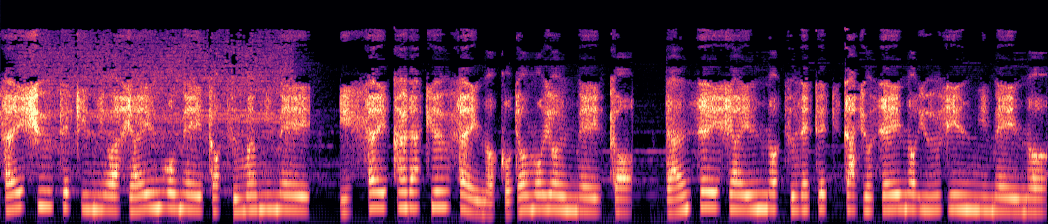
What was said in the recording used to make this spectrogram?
最終的には社員5名と妻2名、1歳から9歳の子供4名と、男性社員の連れてきた女性の友人2名の、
